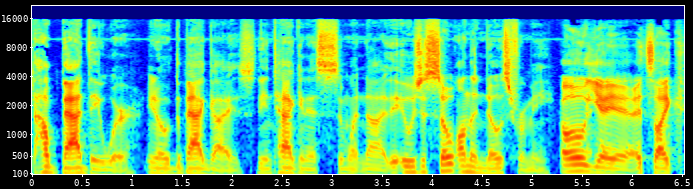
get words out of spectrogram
how bad they were you know the bad guys the antagonists and whatnot it, it was just so on the nose for me Oh yeah, yeah. yeah. It's like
